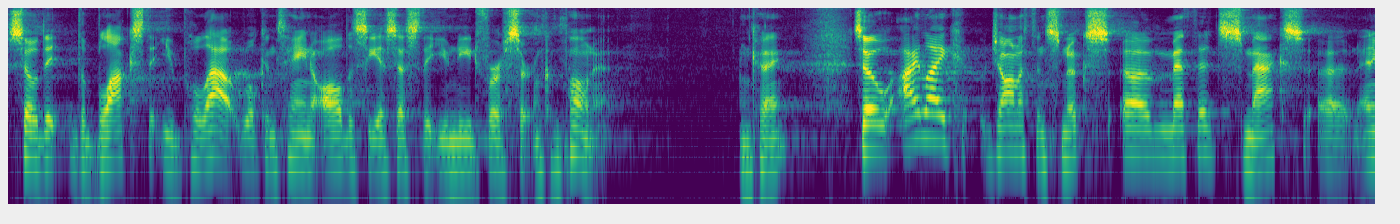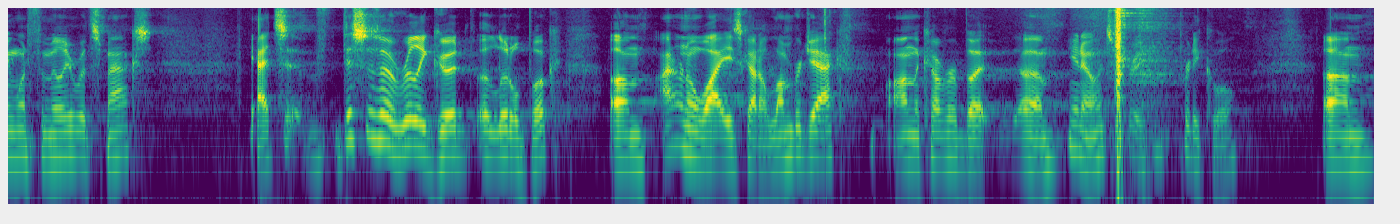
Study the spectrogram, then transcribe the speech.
so that the blocks that you pull out will contain all the CSS that you need for a certain component. Okay? So I like Jonathan Snook's uh, method, SMACSS. Uh, anyone familiar with SMACSS? Yeah, this is a really good uh, little book. Um, I don't know why he's got a lumberjack on the cover, but um, you know, it's pretty, pretty cool. Um,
